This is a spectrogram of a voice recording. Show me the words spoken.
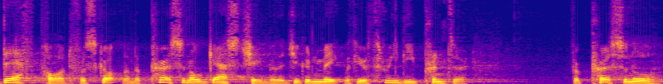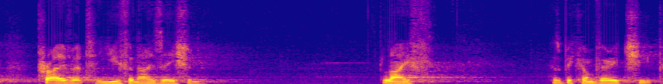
death pod for Scotland, a personal gas chamber that you can make with your 3D printer for personal, private euthanization. Life has become very cheap.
